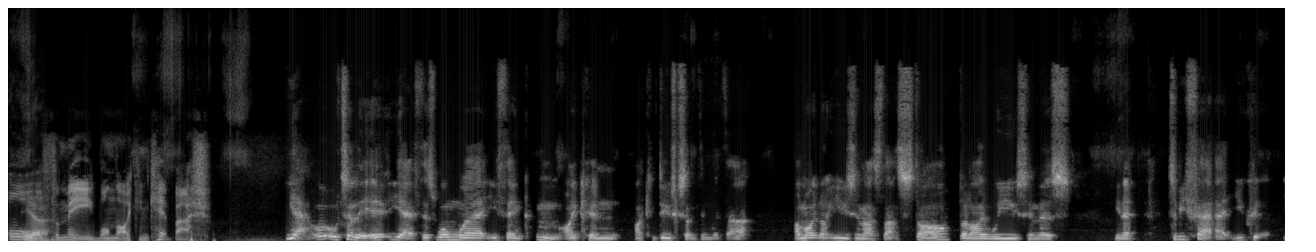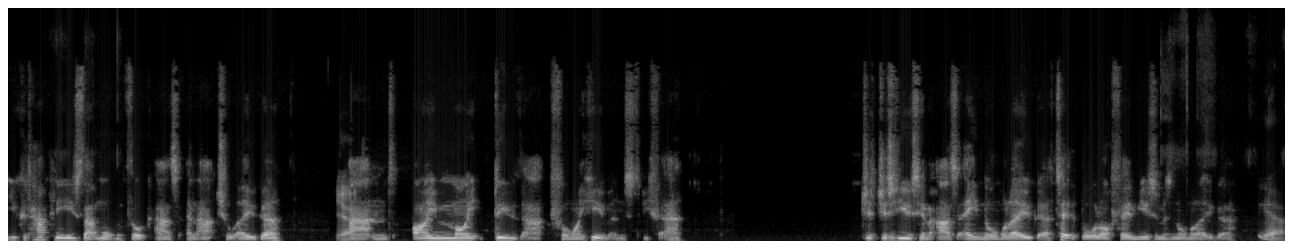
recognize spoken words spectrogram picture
Or Yeah. for me, one that I can kit bash. Yeah, or, or certainly, it- yeah. If there's one where you think, hmm, I can, I can do something with that. I might not use him as that star, but I will use him as, you know. To be fair, you could, you could happily use that Morg 'n' Thorg as an actual ogre, Yeah. and I might do that for my humans. To be fair, just just use him as a normal ogre. Take the ball off him, use him as a normal ogre. Yeah.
